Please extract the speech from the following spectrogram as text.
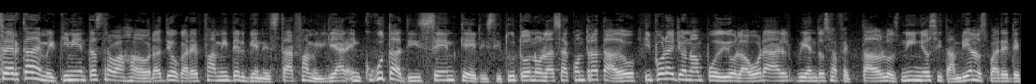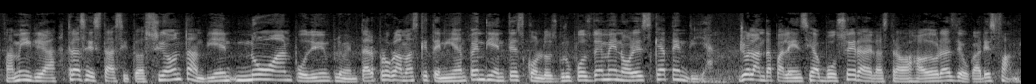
Cerca de 1.500 trabajadoras de hogares FAMI del bienestar familiar en Cúcuta dicen que el instituto no las ha contratado y por ello no han podido laborar, viéndose afectados los niños y también los padres de familia. Tras esta situación, también no han podido implementar programas que tenían pendientes con los grupos de menores que atendían. Yolanda Palencia, vocera de las trabajadoras de hogares FAMI.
